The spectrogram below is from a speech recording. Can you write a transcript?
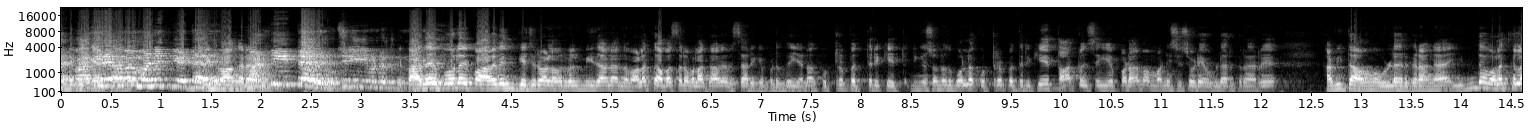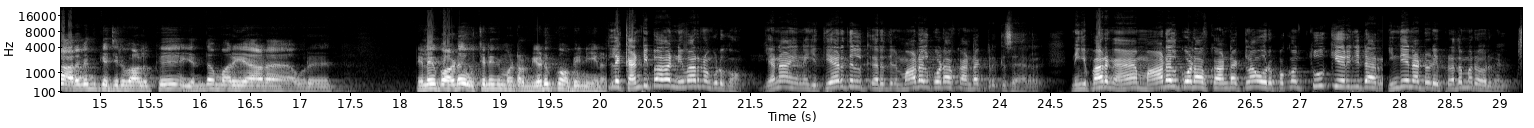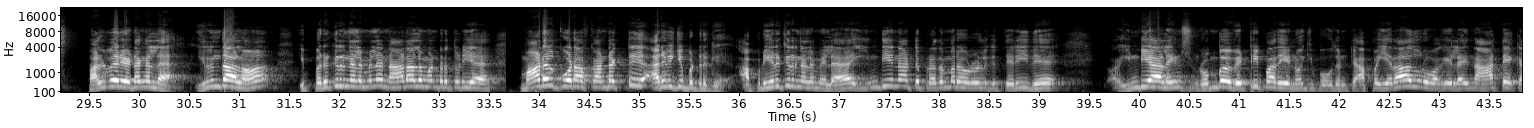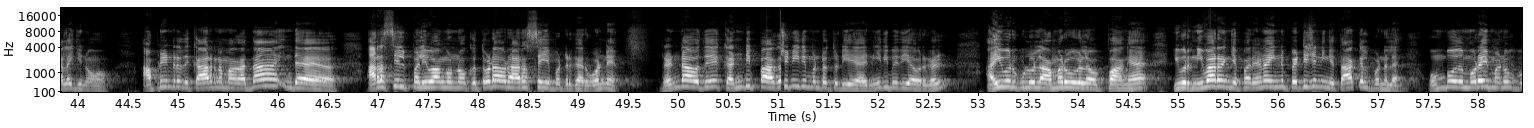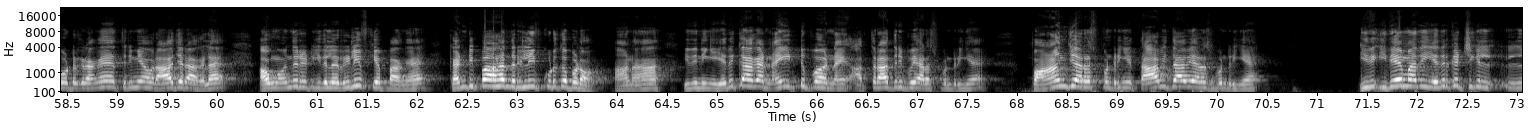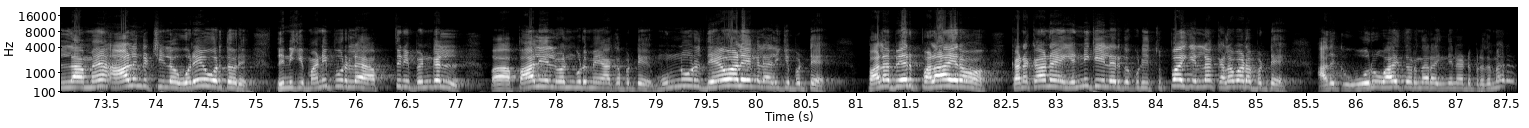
இப்போ அதே போல் இப்போ அரவிந்த் கெஜ்ரிவால் அவர்கள் மீதான அந்த வழக்கு அவசர வழக்காக விசாரிக்கப்படுது. ஏன்னா குற்றப்பத்திரிகை நீங்கள் சொன்னது போல் குற்றப்பத்திரிகையே தாக்கல் செய்யப்படாமல் மணி சிசோடியா உள்ளே இருக்கிறாரு. கவிதா அவங்க உள்ளே இருக்கிறாங்க. இந்த வழக்கில் அரவிந்த் கெஜ்ரிவாலுக்கு எந்த மாதிரியான ஒரு நிலைப்பாடு உச்சநீதிமன்றம் எடுக்கும் அப்படின்னு இல்லை கண்டிப்பாக நிவாரணம் கொடுக்கும். ஏன்னா இன்னைக்கு தேர்தல் கருத்து மாடல் கோட் ஆஃப் கான்டாக்ட் இருக்கு சார் நீங்கள் பாருங்க மாடல் கோட் ஆஃப் கான்டாக்ட்லாம் ஒரு பக்கம் தூக்கி எறிஞ்சிட்டார். இந்திய நாட்டுடைய பிரதமர் அவர்கள். பல்வேறு இடங்களில். இருந்தாலும் இப்போ இருக்கிற நிலைமையில் நாடாளுமன்றத்துடைய மாடல் கோட் ஆஃப் கான்டாக்ட் அறிவிக்கப்பட்டிருக்கு. அப்படி இருக்கிற நிலைமையில் இந்திய நாட்டு பிரதமர் அவர்களுக்கு தெரியுது இந்தியா அலைன்ஸ் ரொம்ப வெற்றி பாதையை நோக்கி போகுதுன்ட்டு. அப்போ ஏதாவது ஒரு வகையில் இந்த ஆட்டையை கலைக்கணும் அப்படின்றது காரணமாக தான் இந்த அரசியல் பழிவாங்கும் நோக்கத்தோடு அவர் அரசு செய்யப்பட்டிருக்கார். ஒன்று ரெண்டாவது கண்டிப்பாக உச்சநீதிமன்றத்துடைய நீதிபதி அவர்கள் ஐவர் குழுவில் அமர்வுகளை வைப்பாங்க. இவர் நிவாரணம் கேட்பார் ஏன்னா இன்னும் பெட்டிஷன் நீங்கள் தாக்கல் பண்ணலை. ஒம்பது முறை மனு போட்டிருக்கிறாங்க. திரும்பி அவர் ஆஜராகலை. அவங்க வந்து இதில் ரிலீஃப் கேட்பாங்க. கண்டிப்பாக அந்த ரிலீஃப் கொடுக்கப்படும். ஆனால் இது நீங்கள் எதுக்காக நைட்டு இப்போ நை அர்த்தராத்திரி போய் அரெஸ்ட் பண்ணுறீங்க பாஞ்சு அரெஸ்ட் பண்ணுறீங்க தாவி தாவி அரெஸ்ட் பண்ணுறீங்க இது இதே மாதிரி எதிர்க்கட்சிகள் இல்லாமல் ஆளுங்கட்சியில் ஒரே ஒருத்தவர். இன்னைக்கு மணிப்பூரில் அத்தனை பெண்கள் பாலியல் வன்கொடுமை ஆக்கப்பட்டு முந்நூறு தேவாலயங்கள் அழிக்கப்பட்டு பல பேர் பலாயிரம் கணக்கான எண்ணிக்கையில் இருக்கக்கூடிய துப்பாக்கியெல்லாம் களவாடப்பட்டு அதுக்கு ஒரு வாய் திறந்தாரா இந்திய நாட்டு பிரதமர்?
